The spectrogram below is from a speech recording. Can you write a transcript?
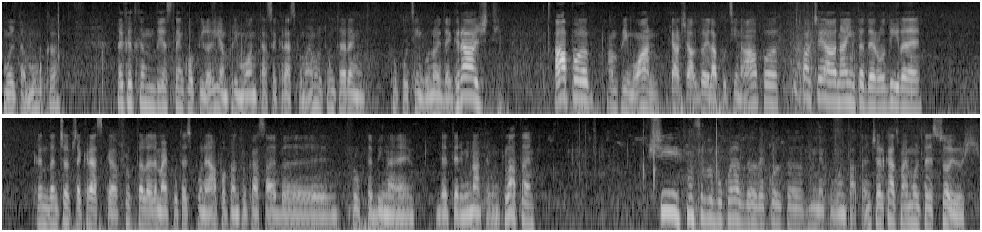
multă muncă, decât când este în copilărie, în primul an, ca să crească mai mult, un teren cu puțin gunoi de grajdi, apă, în primul an, chiar și al doilea puțină apă, după aceea, înainte de rodire, când încep să crească fructele, le mai puteți pune apă pentru ca să aibă fructe bine determinate, umflate și o să vă bucurați de o recoltă binecuvântată. Încercați mai multe soiuri,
